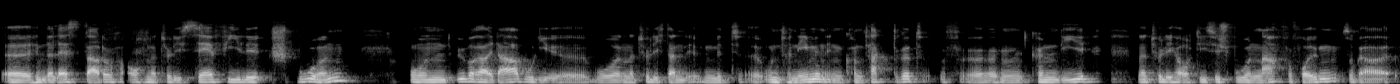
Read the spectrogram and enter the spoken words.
äh, hinterlässt dadurch auch natürlich sehr viele Spuren. Und überall da, wo, die, wo er natürlich dann mit äh, Unternehmen in Kontakt tritt, ähm, können die natürlich auch diese Spuren nachverfolgen. Sogar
